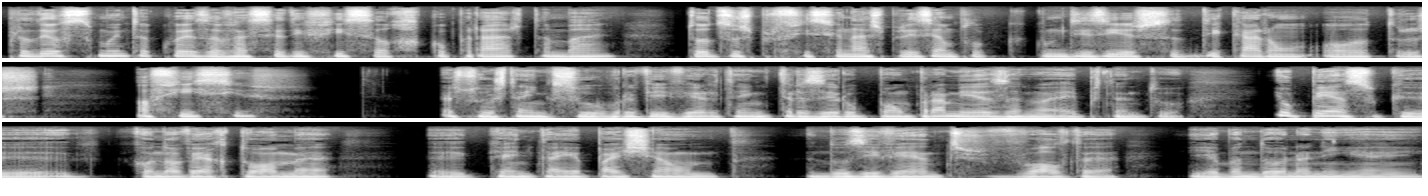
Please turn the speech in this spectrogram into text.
perdeu-se muita coisa, vai ser difícil recuperar também. Todos os profissionais, por exemplo, que, como dizias, se dedicaram a outros ofícios. As pessoas têm que sobreviver, têm que trazer o pão para a mesa, não é? E, portanto, eu penso que quando houver retoma, eh, quem tem a paixão dos eventos volta e abandona, ninguém.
